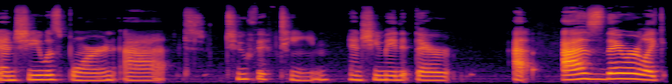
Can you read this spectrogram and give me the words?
and she was born at 2:15, and she made it there at as they were like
